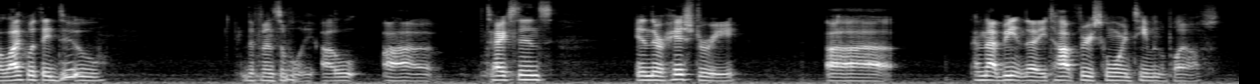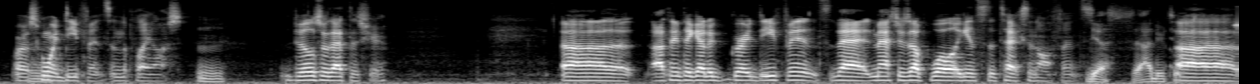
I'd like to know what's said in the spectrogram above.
I like what they do defensively. I, uh, Texans in their history uh, have not beaten a top three scoring team in the playoffs or a scoring defense in the playoffs. Mhm. Bills are that this year. Uh, I think they got a great defense that matches up well against the Texan offense. Yes, I do too. Uh,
